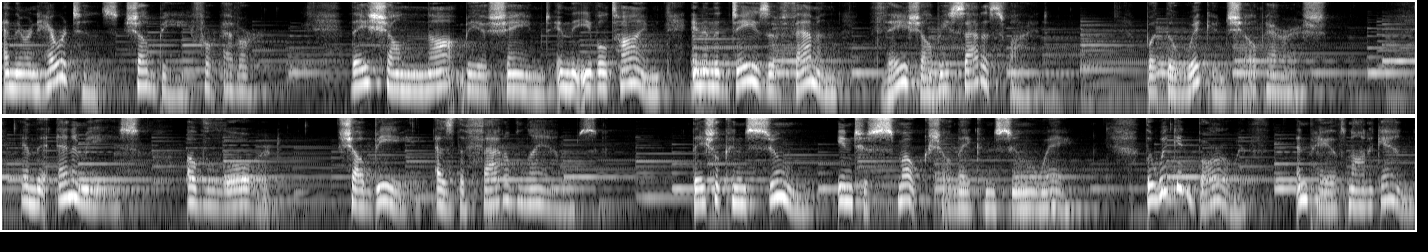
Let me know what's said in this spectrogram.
and their inheritance shall be forever. They shall not be ashamed in the evil time, and in the days of famine they shall be satisfied. But the wicked shall perish and the enemies of Lord shall be as the fat of lambs. They shall consume, into smoke shall they consume away. The wicked borroweth, and payeth not again,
